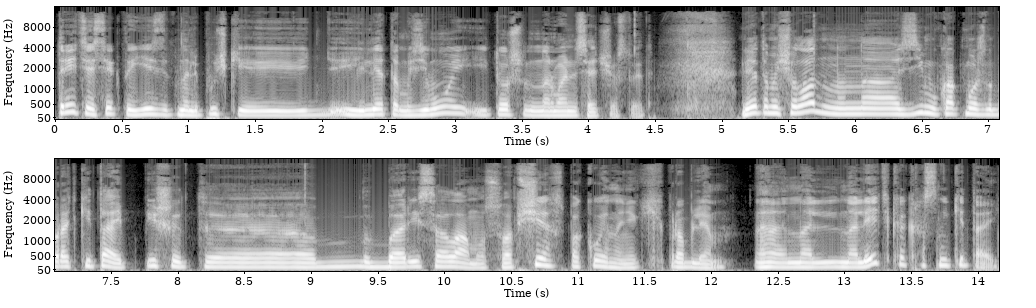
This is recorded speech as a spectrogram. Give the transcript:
третья секта ездит на липучке и, и летом, и зимой, и тоже нормально себя чувствует. Летом еще ладно, на зиму как можно брать Китай? Пишет э, Борис Аламус. Вообще спокойно, никаких проблем. Э, налеть как раз не Китай.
